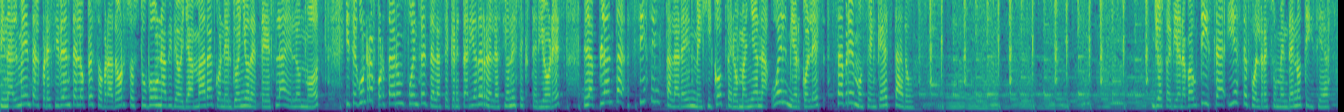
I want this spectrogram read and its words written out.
Finalmente, el presidente López Obrador sostuvo una videollamada con el dueño de Tesla, Elon Musk, y según reportaron fuentes de la Secretaría de Relaciones Exteriores, la planta sí se instalará en México, pero mañana o el miércoles sabremos en qué estado. Yo soy Diana Bautista y este fue el resumen de noticias.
